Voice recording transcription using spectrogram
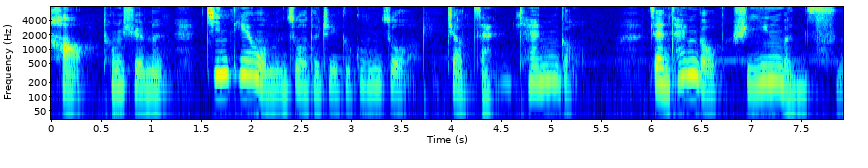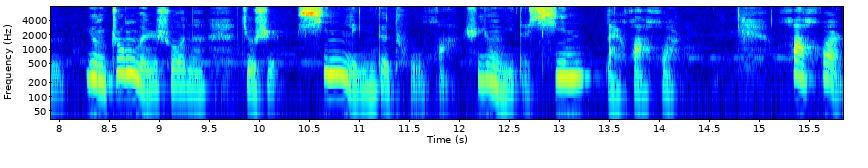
好，同学们，今天我们做的这个工作叫 Zentangle。Zentangle 是英文词，用中文说呢，就是心灵的图画，是用你的心来画画。画画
